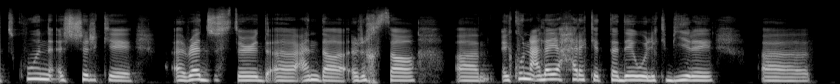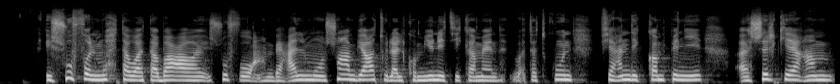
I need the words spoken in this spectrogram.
تكون الشركة registered عندها رخصة يكون عليها حركة تداول كبيرة يشوفوا المحتوى تبعها يشوفوا عم بيعلموا شو عم بيعطوا لل community كمان. وقت تكون في عندك company شركة عم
